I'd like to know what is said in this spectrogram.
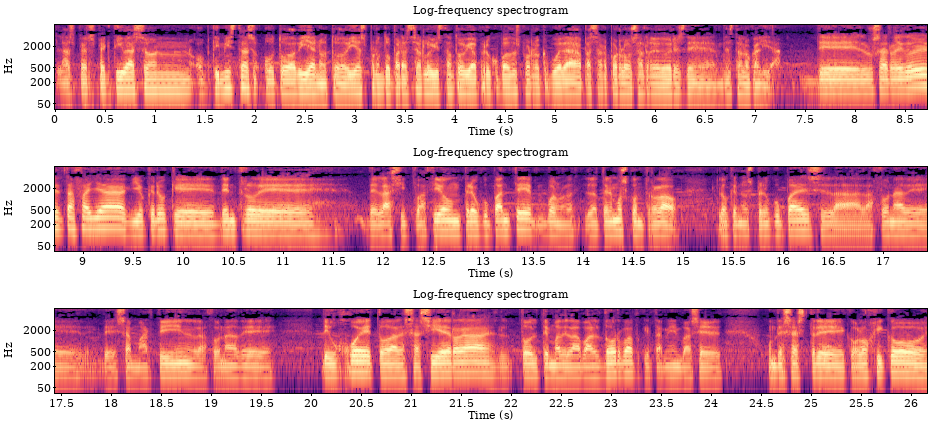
¿Las perspectivas son optimistas o todavía no? Todavía es pronto para serlo y están todavía preocupados por lo que pueda pasar por los alrededores de, esta localidad. De los alrededores de Tafalla, yo creo que dentro de, la situación preocupante, bueno, lo tenemos controlado. Lo que nos preocupa es la, zona de, San Martín, la zona de, de Ujue, toda esa sierra, todo el tema de la Valdorba, porque también va a ser un desastre ecológico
